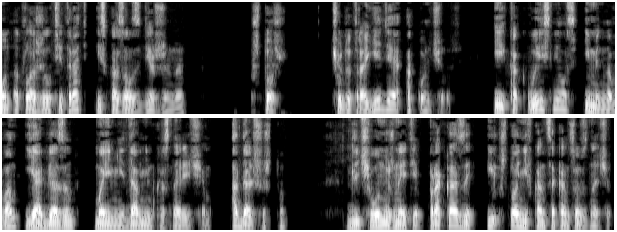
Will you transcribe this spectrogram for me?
Он отложил тетрадь и сказал сдержанно. Что ж, чудо-трагедия окончилась. И, как выяснилось, именно вам я обязан моим недавним красноречием. А дальше что? Для чего нужны эти проказы и что они в конце концов значат?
